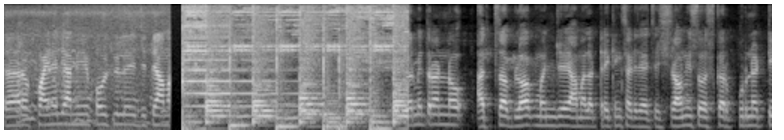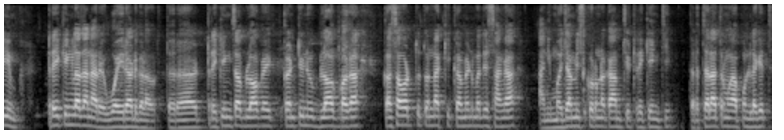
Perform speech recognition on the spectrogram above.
तर फायनली आम्ही पोहोचलेलो जिथे आम्हाला तर मित्रांनो आजचा ब्लॉग म्हणजे आम्हाला ट्रेकिंगसाठी जायचं. श्रावणी सोस्कर पूर्ण टीम ट्रेकिंगला जाणार आहे वैराटगडावर तर ट्रेकिंगचा ब्लॉग आहे कंटिन्यू ब्लॉग बघा. कसा वाटतो तो नक्की कमेंटमध्ये सांगा. आणि मजा मिस करू नका आमची ट्रेकिंगची तर चला तर मग आपण लगेच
